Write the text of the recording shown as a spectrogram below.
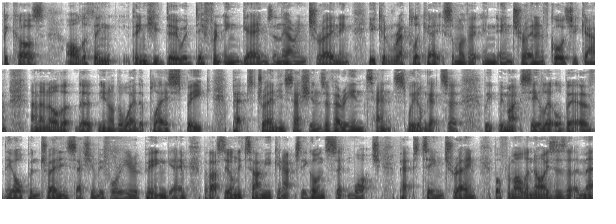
because all the thing, things you do are different in games than they are in training. You can replicate some of it in, in training, of course you can. And I know that the you know the way that players speak, Pep's training sessions are very intense. We don't get to we, we might see a little bit of the open training session before a European game, but that's the only time you can actually go and sit and watch Pep's team train. But from all the noises that are made,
